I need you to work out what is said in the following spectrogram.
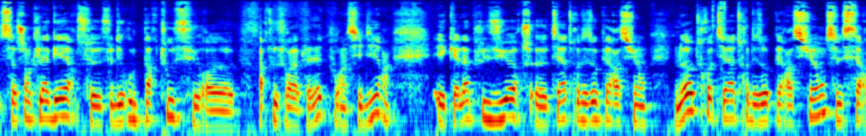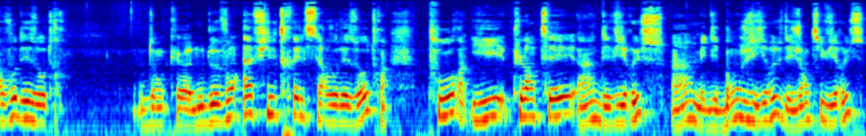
sachant que la guerre se, déroule partout sur la planète, pour ainsi dire, et qu'elle a plusieurs théâtres des opérations. Notre théâtre des opérations, c'est le cerveau des autres. Donc euh, nous devons infiltrer le cerveau des autres pour y planter hein, des virus, hein, mais des bons virus, des gentils virus,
